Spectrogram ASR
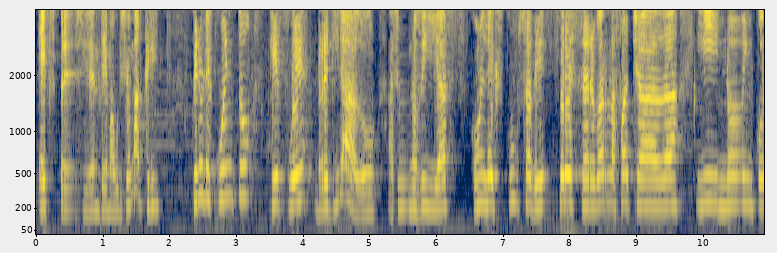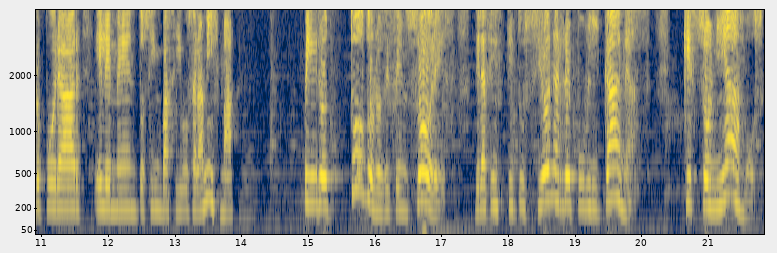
expresidente Mauricio Macri, pero les cuento que fue retirado hace unos días con la excusa de preservar la fachada y no incorporar elementos invasivos a la misma. Pero todos los defensores de las instituciones republicanas que soñamos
